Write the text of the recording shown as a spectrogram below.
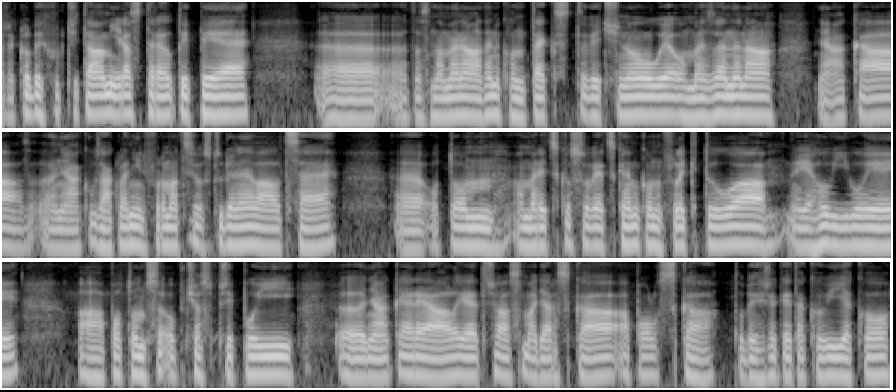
řekl bych, určitá míra stereotypie, to znamená, ten kontext většinou je omezen na nějaká, nějakou základní informaci o studené válce, o tom americko-sovětském konfliktu a jeho vývoji a potom se občas připojí e, nějaké reálie třeba z Maďarska a Polska. To bych řekl je takový jako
